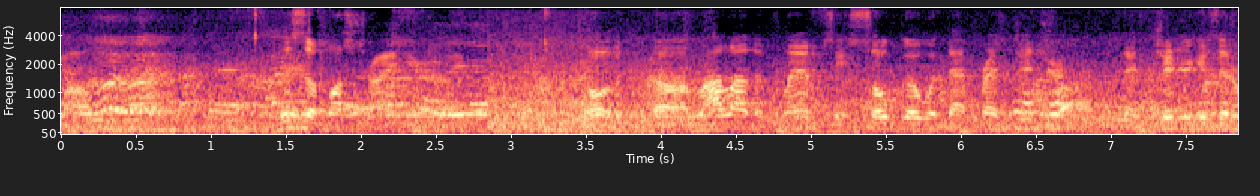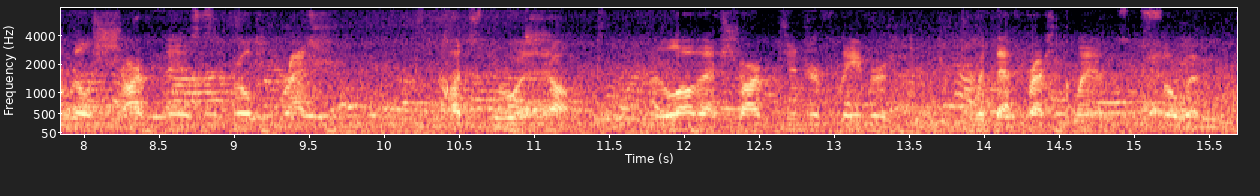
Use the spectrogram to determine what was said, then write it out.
Wow. This is a must try here. Oh, the uh, lala, the clam tastes so good with that fresh ginger. That ginger gives it a real sharpness, real fresh, cuts through it. Oh, I love that sharp ginger flavor with that fresh clams. It's so good.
